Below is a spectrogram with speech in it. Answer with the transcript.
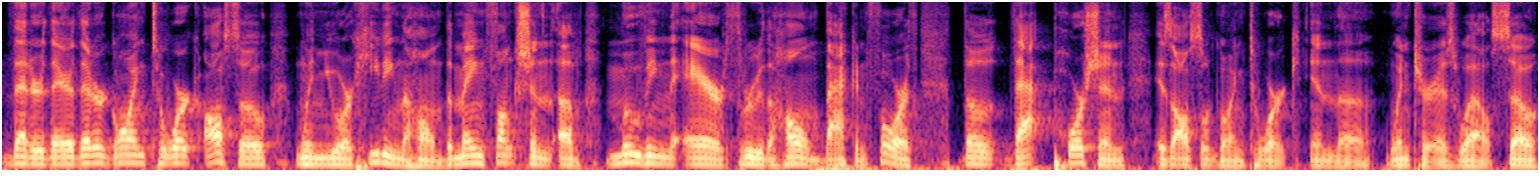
that are there that are going to work also when you are heating the home. The main function of moving the air through the home back and forth, though that portion is also going to work in the winter as well. So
